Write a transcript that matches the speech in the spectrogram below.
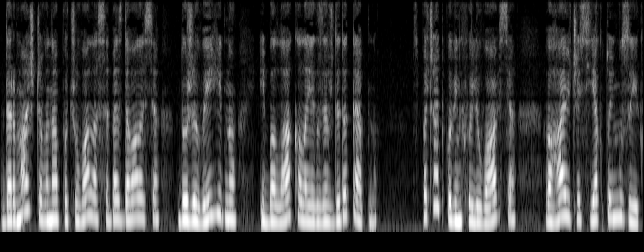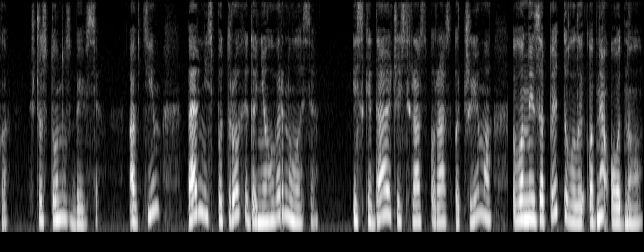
дарма що вона почувала себе, здавалося, дуже вигідно і балакала, як завжди, дотепно. Спочатку він хвилювався, вагаючись, як той музика, що з тону збився, а втім, певність потрохи до нього вернулася, і, скидаючись раз у раз очима, вони запитували одне одного,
